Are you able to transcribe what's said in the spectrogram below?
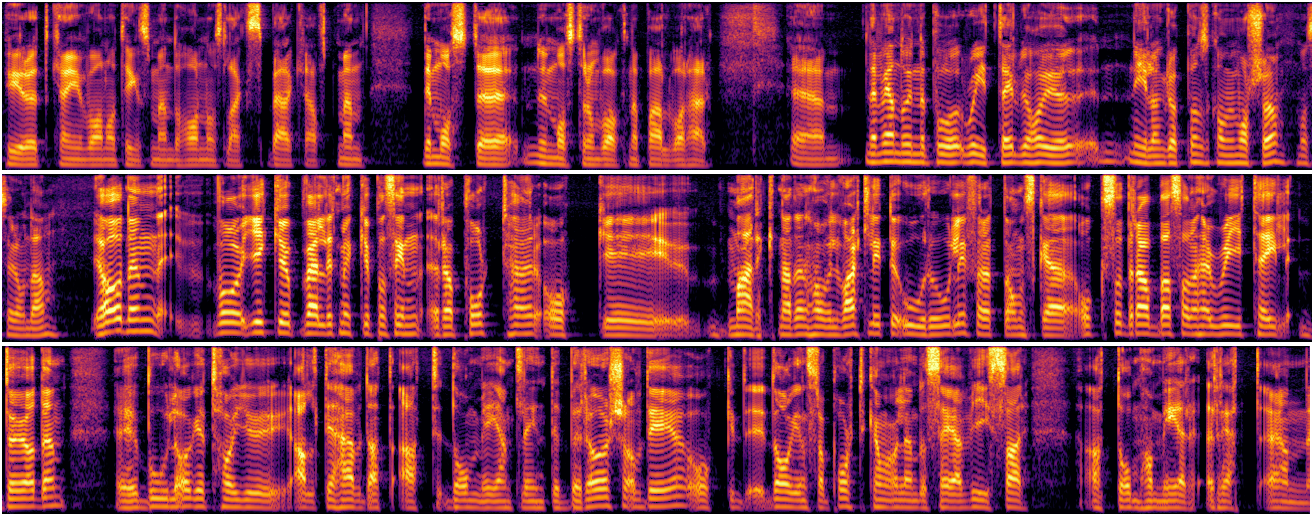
Pyret kan ju vara någonting som ändå har någon slags bärkraft, men det måste, nu måste de vakna på allvar här. Eh, när vi ändå är inne på retail, vi har ju Nilongruppen som kom i morse. Vad säger du om den? Ja, den var, gick upp väldigt mycket på sin rapport här och eh, marknaden har väl varit lite orolig för att de ska också drabbas av den här retail-döden. Eh, bolaget har ju alltid hävdat att de egentligen inte berörs av det och dagens rapport kan man väl ändå säga visar att de har mer rätt än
